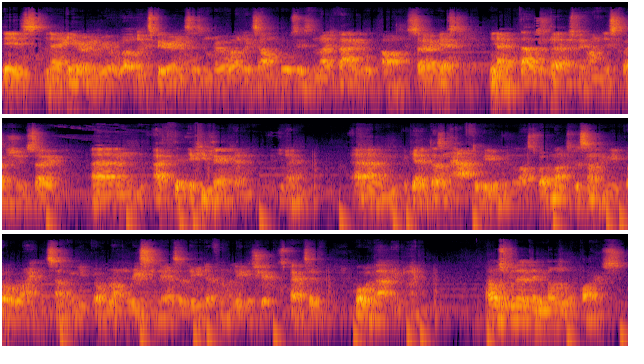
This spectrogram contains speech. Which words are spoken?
is you know, hearing real world experiences and real world examples is the most valuable part. So I guess you know, that was the purpose behind this question. So, um, th- if you think, and you know, um, again, it doesn't have to be within the last 12 months, but something you've got right and something you've got wrong recently as a leader from a leadership perspective, what would that look like? I will split it in multiple parts.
